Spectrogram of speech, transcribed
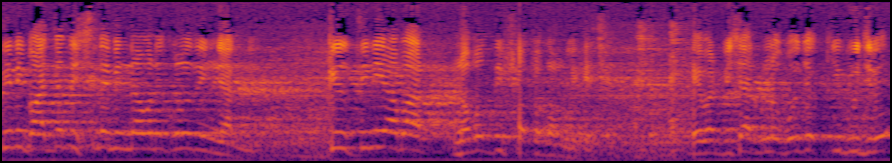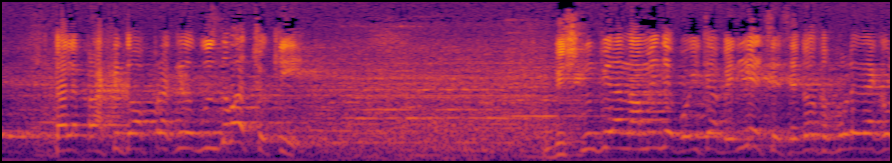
তিনি বাহ্য দৃষ্টিতে বৃন্দাবনে কোনোদিন যাননি। কিন্তু তিনি আবার নবদ্বীপ শতকম লিখেছেন। এবার বিচারগুলো বোঝো, কি বুঝবে? তাহলে প্রাকৃত অপ্রাকৃত বুঝতে পারছ কি? বিষ্ণুপ্রিয়া নামে যে বইটা বেরিয়েছে, সেটা তো পড়ে দেখো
